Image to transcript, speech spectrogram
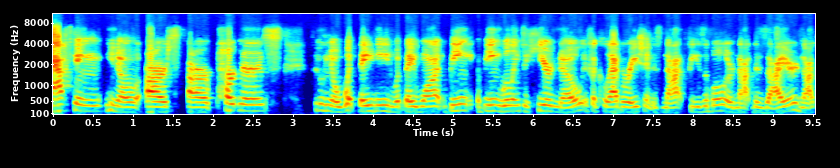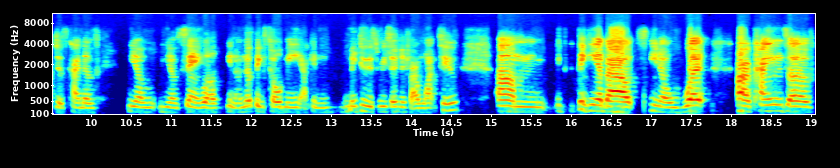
asking, you know, our our partners, you know, what they need, what they want, being being willing to hear no if a collaboration is not feasible or not desired, not just kind of you know, you know, saying, well, you know, nothing's told me I can do this research if I want to. Um, thinking about, you know, what are kinds of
